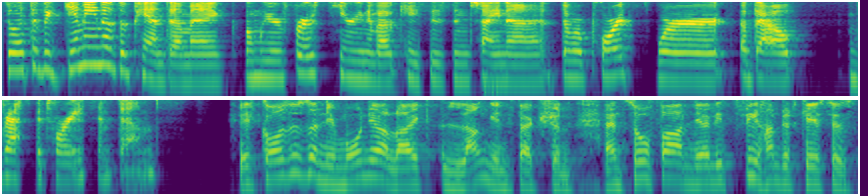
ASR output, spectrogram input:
So, at the beginning of the pandemic, when we were first hearing about cases in China, the reports were about respiratory symptoms. It causes a pneumonia like lung infection, and so far, nearly 300 cases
